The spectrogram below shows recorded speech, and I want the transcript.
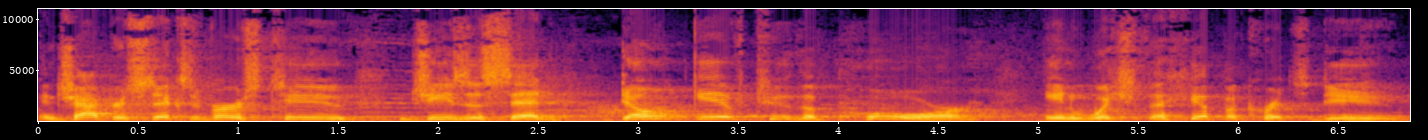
In chapter 6, verse 2, Jesus said, Don't give to the poor in which the hypocrites do,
